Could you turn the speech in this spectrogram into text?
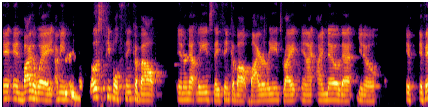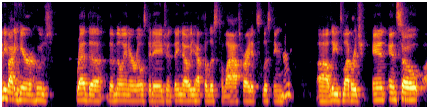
and, and by the way, I mean, most people think about internet leads, they think about buyer leads, right? And I, I know that, you know, if, if anybody here who's read the, the millionaire real estate agent, they know you have to list to last, right? It's listing Mhm. uh, leads leverage. And, and so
